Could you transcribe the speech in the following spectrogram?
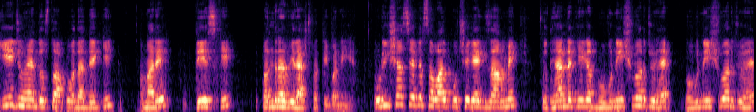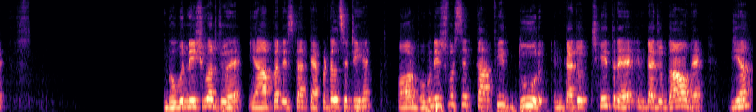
ये जो है, दोस्तों, आपको बता दें कि हमारे देश की पंद्रहवीं राष्ट्रपति बनी है। उड़ीसा से अगर सवाल पूछेगा एग्ज़ाम में तो ध्यान रखिएगा भुवनेश्वर जो है, भुवनेश्वर जो है, भुवनेश्वर जो है, यहाँ पर इसका कैपिटल सिटी है। और भुवनेश्वर से काफ़ी दूर इनका जो क्षेत्र है, इनका जो गाँव है जी हाँ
